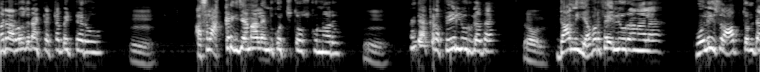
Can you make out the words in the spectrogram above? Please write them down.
మరి ఆ రోజున అట్ట ఎట్లా పెట్టారు? అసలు అక్కడికి జనాలు ఎందుకు వచ్చి తోసుకున్నారు? అంటే అక్కడ ఫెయిల్యూర్ కదా. దాన్ని ఎవరు ఫెయిల్యూర్ అనాలా? పోలీసులు ఆపుతుంటే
